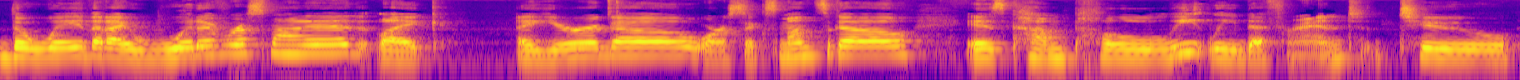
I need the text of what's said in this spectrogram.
the way that I would have responded, like a year ago or six months ago, is completely different to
